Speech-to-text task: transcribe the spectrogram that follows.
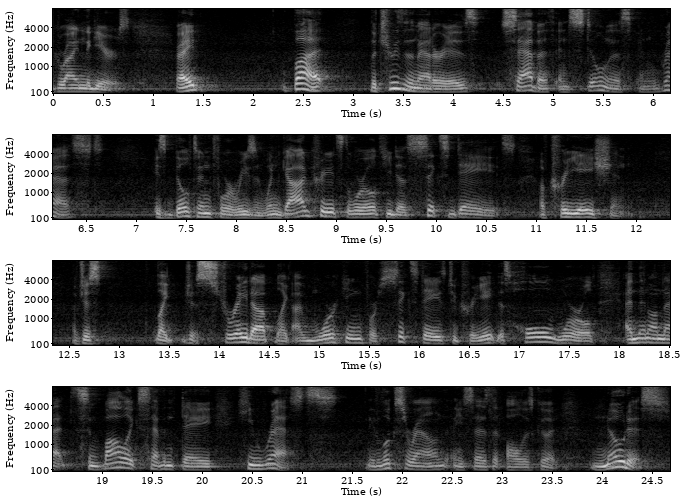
grind the gears, right? But the truth of the matter is, Sabbath and stillness and rest is built in for a reason. When God creates the world, He does six days of creation, of just like just straight up like i'm working for six days to create this whole world. And then on that symbolic seventh day he rests. And he looks around and he says that all is good. Notice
